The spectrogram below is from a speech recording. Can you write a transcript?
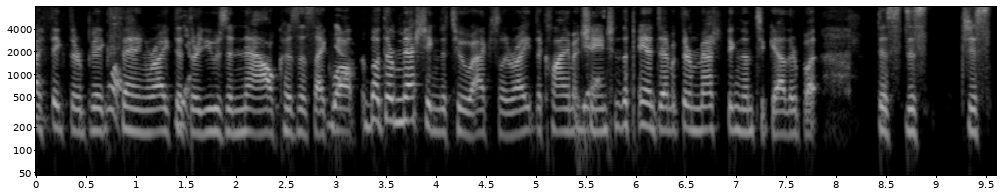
I think their big Well, thing, right? That yeah. they're using now because it's like, well, but they're meshing the two actually, right? The climate Yeah. change and the pandemic, they're meshing them together. But this, this, just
